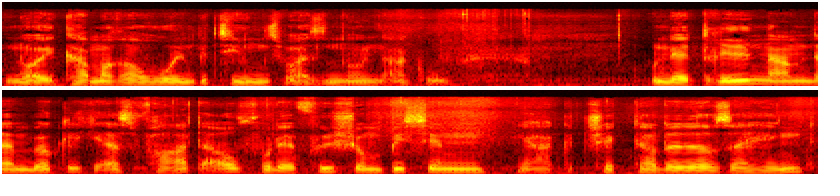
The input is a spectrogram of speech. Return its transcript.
neue Kamera holen bzw. einen neuen Akku. Und der Drill nahm dann wirklich erst Fahrt auf, wo der Fisch schon ein bisschen ja, gecheckt hatte, dass er hängt.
